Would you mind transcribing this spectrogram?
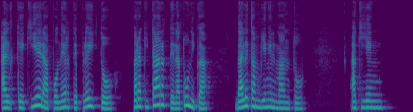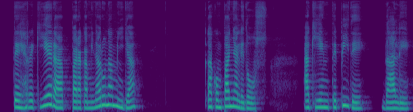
Al que quiera ponerte pleito para quitarte la túnica, dale también el manto. A quien te requiera para caminar una milla, acompáñale dos. A quien te pide, dale,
